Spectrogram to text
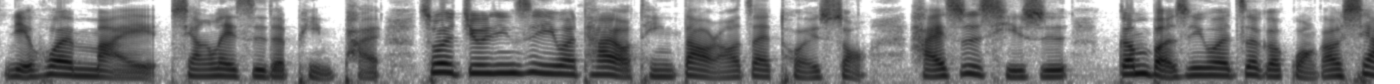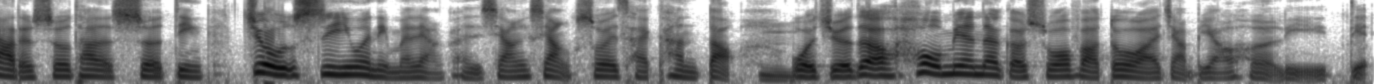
你会买相类似的品牌，所以究竟是因为他有听到然后再推送，还是其实根本是因为这个广告下的时候它的设定就是因为你们两个很相像，所以才看到？我觉得后面那个说法对我来讲比较合理一点。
